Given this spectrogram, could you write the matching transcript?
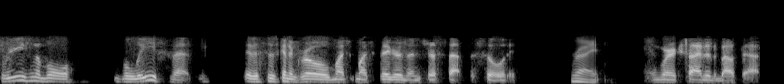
reasonable belief that this is going to grow much much bigger than just that facility, right. and we're excited about that.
